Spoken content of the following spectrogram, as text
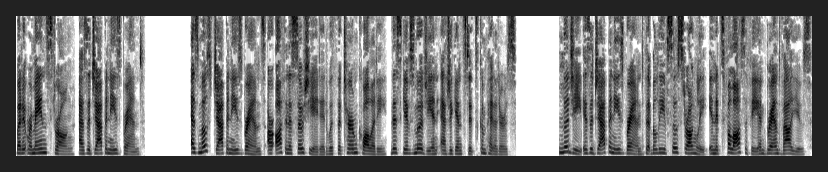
but it remains strong as a Japanese brand. As most Japanese brands are often associated with the term quality, this gives Muji an edge against its competitors. Muji is a Japanese brand that believes so strongly in its philosophy and brand values.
